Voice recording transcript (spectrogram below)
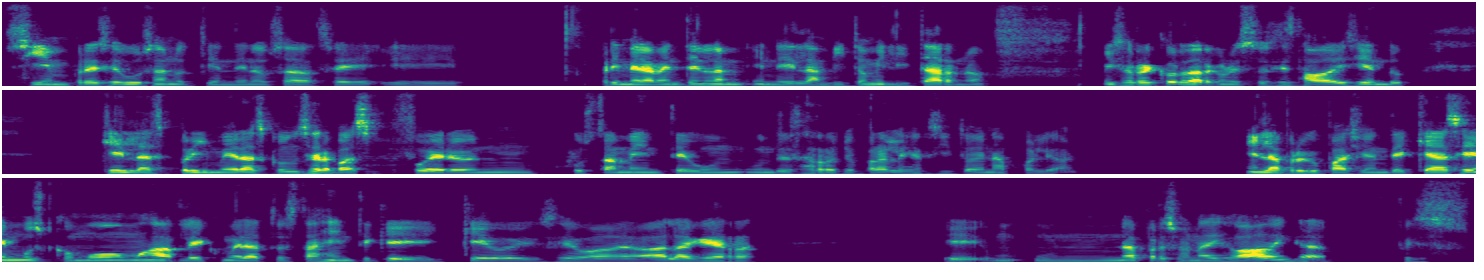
siempre se usan o tienden a usarse eh, primeramente en, el ámbito militar, ¿no? Me hizo recordar con esto que estaba diciendo que las primeras conservas fueron justamente un, desarrollo para el ejército de Napoleón. En la preocupación de qué hacemos, cómo vamos a darle de comer a toda esta gente que, se va a la guerra, eh, una persona dijo, ah, venga, pues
